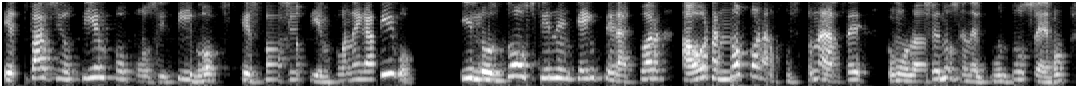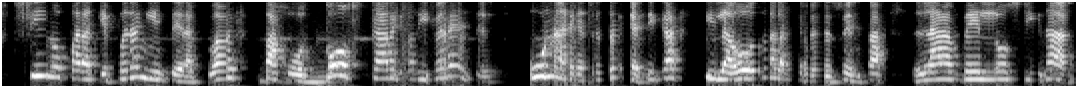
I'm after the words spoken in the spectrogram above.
Espacio-tiempo positivo, espacio-tiempo negativo y los dos tienen que interactuar ahora no para fusionarse como lo hacemos en el punto cero, sino para que puedan interactuar bajo dos cargas diferentes. Una es energética y la otra la que representa la velocidad,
